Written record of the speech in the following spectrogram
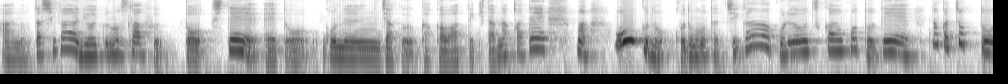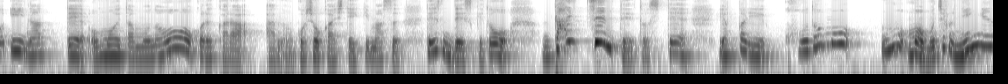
あの私が療育のスタッフとして、えーと、5年弱関わってきた中で、まあ、多くの子どもたちがこれを使うことでなんかちょっといいなって思えたものをこれからあのご紹介していきます。ですですけど大前提としてやっぱり子どももまあ、もちろん人間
